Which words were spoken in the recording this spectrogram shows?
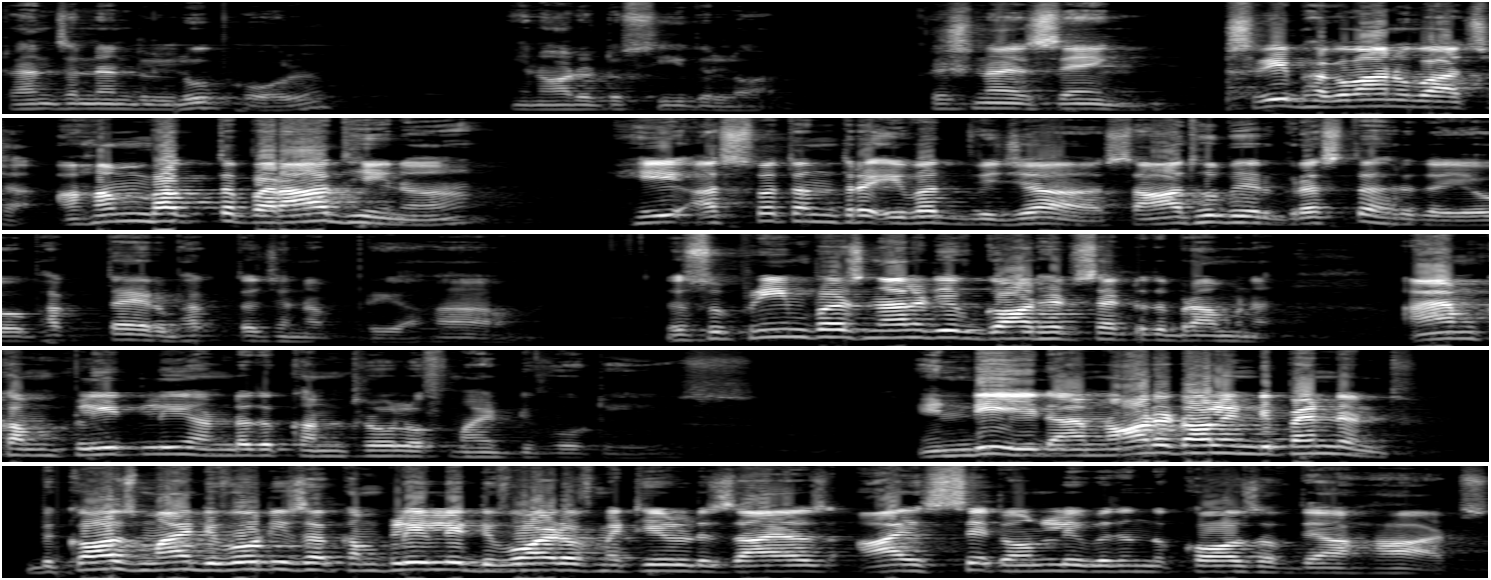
transcendental loophole, in order to see the Lord. Krishna is saying, Sri Bhagavan Uvacha, Aham Bhakta Paradhina Hi Aswatantra Ivadvija Sadhubhir Grasta Hridayo Bhaktair Bhakta Janapriyaha. The Supreme Personality of God had said to the Brahmana, I am completely under the control of my devotees. Indeed, I am not at all independent. Because my devotees are completely devoid of material desires, I sit only within the cause of their hearts.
